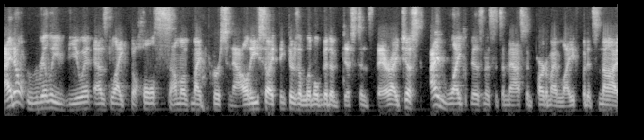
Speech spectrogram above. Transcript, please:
I don't really view it as like the whole sum of my personality. So I think there's a little bit of distance there. I just, I like business. It's a massive part of my life, but it's not,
